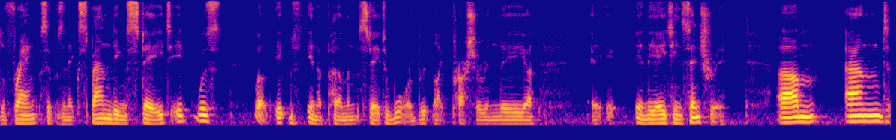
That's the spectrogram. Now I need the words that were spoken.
the, Franks. It was an expanding state. It was, well, it was in a permanent state of war, a bit like Prussia in the, uh, in the 18th century. Um, and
